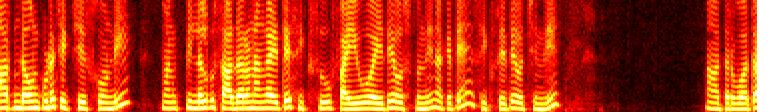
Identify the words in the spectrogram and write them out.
ఆర్మ్ డౌన్ కూడా చెక్ చేసుకోండి. మన పిల్లలకు సాధారణంగా అయితే సిక్స్ ఫైవ్ అయితే వస్తుంది. నాకైతే సిక్స్ అయితే వచ్చింది. ఆ తర్వాత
